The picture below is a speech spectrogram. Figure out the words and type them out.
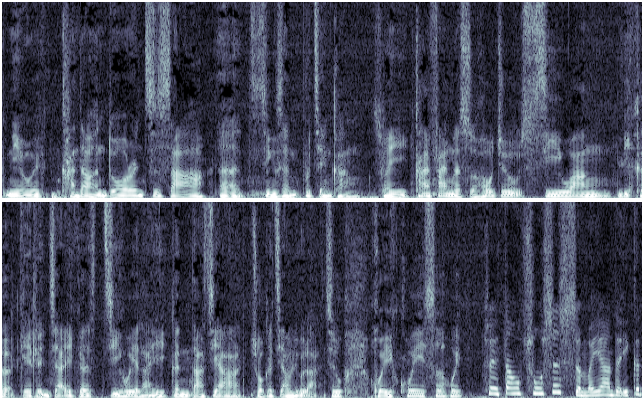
你会看到很多人自杀，呃，精神不健康，所以看饭的时候就希望立刻给人家一个机会来跟大家做个交流了，就回馈社会。所以当初是什么样的一个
